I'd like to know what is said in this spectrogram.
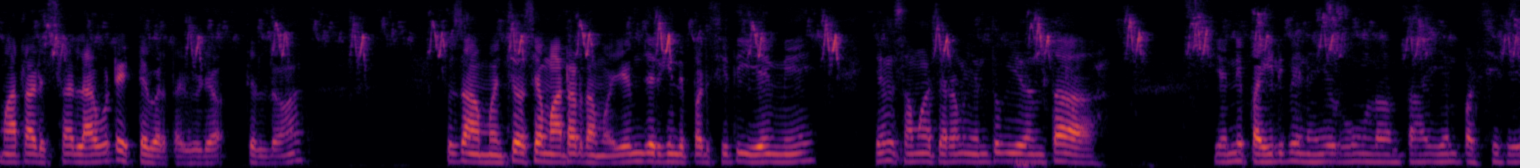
మాట్లాడిస్తా లేకపోతే ఇట్టే పెడతా వీడియో తెలుదు? చూసా మంచి వస్తే మాట్లాడదాము. ఏం జరిగింది పరిస్థితి ఏమి ఏం సమాచారం ఎందుకు ఇదంతా ఇవన్నీ పగిలిపోయినాయి రూమ్లో అంతా ఏం పరిస్థితి?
